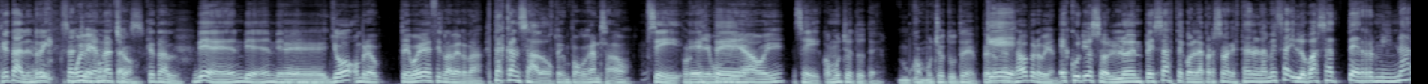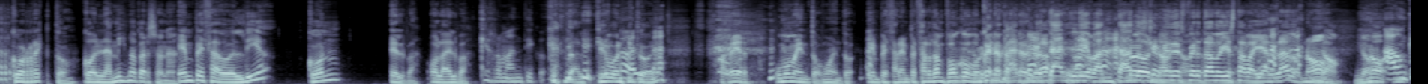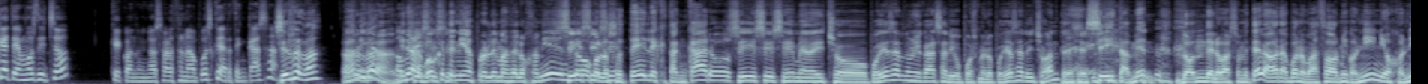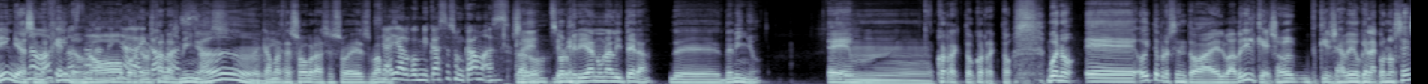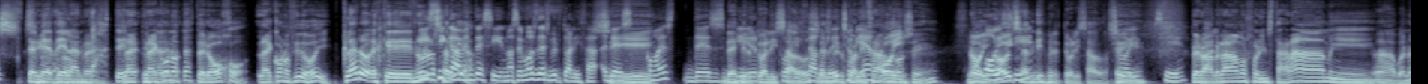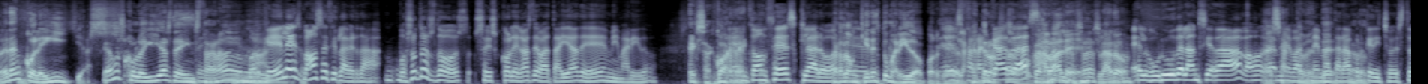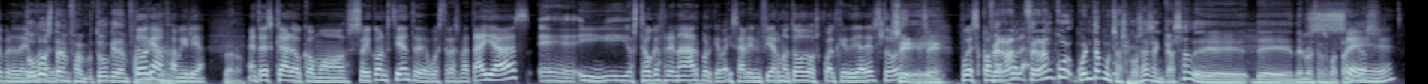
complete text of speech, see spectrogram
¿Qué tal, Enrique? Sánchez, Muy bien, ¿cómo Nacho. estás? ¿Qué tal? Bien, bien, bien. Eh, bien. yo, hombre, te voy a decir la verdad. ¿Estás cansado? Estoy un poco cansado. Sí. Porque llevo un este- día hoy Sí, con mucho tute. con mucho tute. Pero Que cansado, pero bien. Es curioso, lo empezaste con la persona que está en la mesa y lo vas a terminar Correcto. con la misma persona. He empezado el día con Elba. Hola, Elba. Qué romántico. ¿Qué tal? Qué bonito, ¿eh? A ver, un momento, un momento. Empezar a empezar tampoco. Porque Bueno, claro, no te has levantado, No es que no, me he no, despertado no, y no, estaba ahí no. al lado. No, No, no. Aunque te hemos dicho que cuando vengas a Barcelona puedes quedarte en casa. Sí, es verdad. Ah, es mira, verdad. mira, Sí, vos sí, que sí. tenías problemas de alojamiento, Sí, sí, con los hoteles que están caros. Sí, sí, sí, me ha dicho, ¿podía ser de mi casa? Digo, pues me lo podías haber dicho antes. Sí, también. ¿Dónde lo vas a meter ahora? Bueno, vas a dormir con niños, con niñas, No, que no imagino. No, niña, porque no están las niñas. Ah, hay camas mira. de sobras, eso es, Si vamos. hay algo en mi casa son camas. Claro, Sí, sí. dormiría en una litera de, de niño. Em, correcto, correcto. Bueno, eh, hoy te presento a Elba Abril, que yo que ya veo que la conoces. Te Sí, me adelantaste. La- te la me he cono- adelantaste. pero ojo, la he conocido hoy. Claro, es que no lo Físicamente sabía. sí, nos hemos desvirtualizado. Sí. Des- ¿Cómo es? Desvirtualizados, Desvirtualizado, lo he dicho bien. Desvirtualizado, Hoy. sí. No, Hoy hoy, sí. se han desvirtualizado. Sí. Hoy, sí. Pero Vale. hablábamos por Instagram y. Ah, bueno, eran coleguillas. Éramos coleguillas de Sí, Instagram. porque él es, vamos a decir la verdad, vosotros dos sois colegas de batalla de mi marido. Exacto. Correcto. Entonces, claro. Perdón, eh, ¿quién es tu marido? Porque es la gente no lo sabe. Ah, vale, claro. El gurú de la ansiedad, vamos, me, me matará claro. porque he dicho esto, pero da Todo, igual. está en todo queda en Todo familia. queda en familia. Claro. Entonces, claro, como soy consciente de vuestras batallas eh, y, y os tengo que frenar porque vais al infierno todos cualquier día de estos, Sí, sí. pues Ferran, la- Ferran cu- cuenta muchas cosas en casa de, de- de nuestras batallas. Sí.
